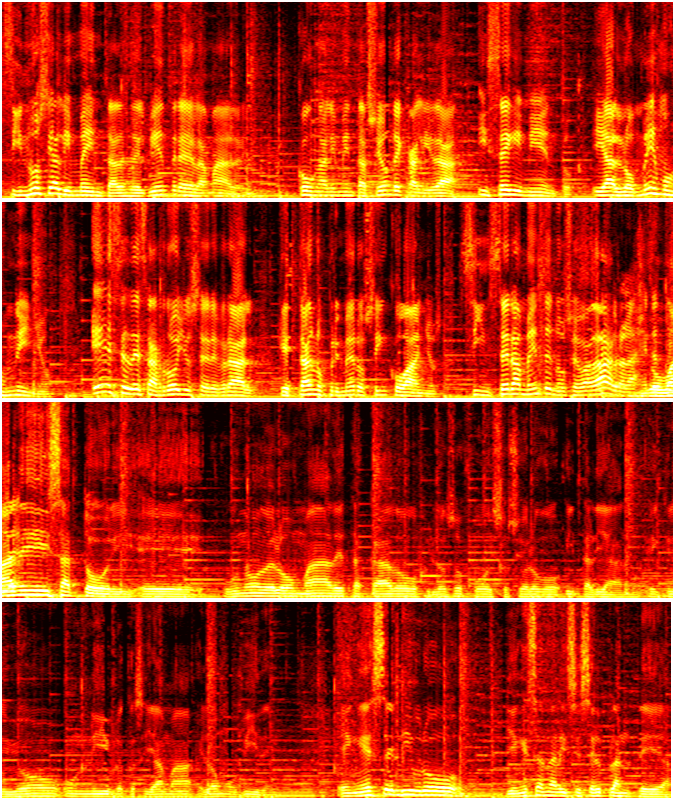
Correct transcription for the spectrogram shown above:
si no se alimenta desde el vientre de la madre con alimentación de calidad y seguimiento y a los mismos niños, ese desarrollo cerebral que está en los primeros cinco años, sinceramente no se va a dar. Pero la gente tú ves- Giovanni Sartori, eh, uno de los más destacados filósofos y sociólogos italianos, escribió un libro que se llama El Homo Viden. En ese libro y en ese análisis él plantea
